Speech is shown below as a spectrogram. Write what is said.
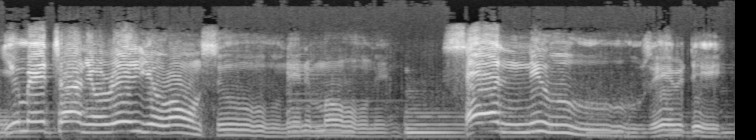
You may turn your radio on soon in the morning. Sad news every day.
